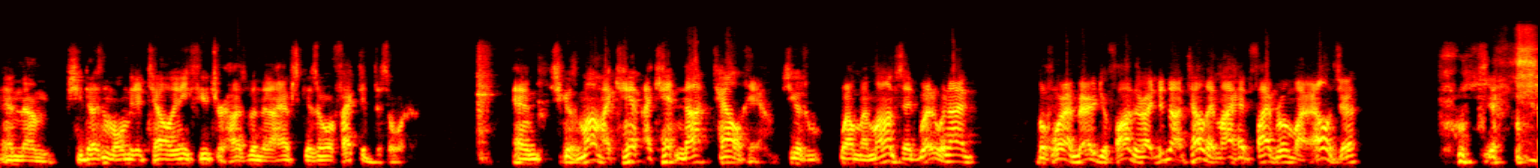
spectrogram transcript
And um, she doesn't want me to tell any future husband that I have schizoaffective disorder. And she goes, Mom, I can't, I can't not tell him. She goes, Well, my mom said, well, when I, before I married your father, I did not tell him I had fibromyalgia.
